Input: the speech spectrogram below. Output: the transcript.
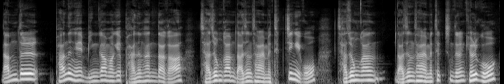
남들 반응에 민감하게 반응한다가 자존감 낮은 사람의 특징이고 자존감 낮은 사람의 특징들은 결국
